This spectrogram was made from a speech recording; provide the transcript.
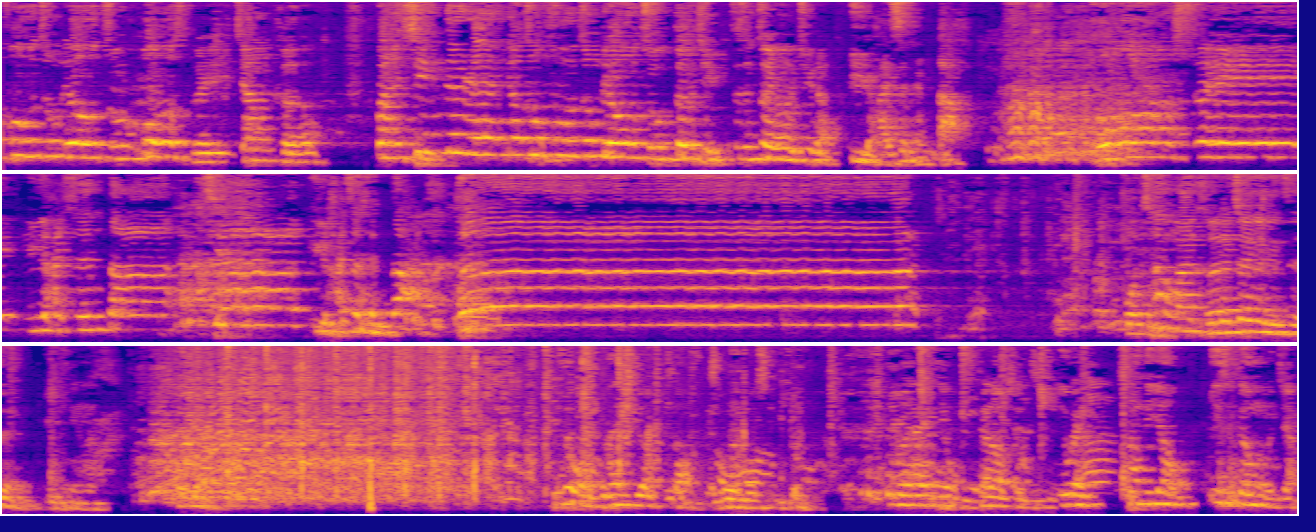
从腹中流出。活水江河，烦心的人要从腹中流出。对不起，这是最后一句了，雨还是很大。活水雨还是很大，江雨还是很大。河，我唱完河的最后一个字，雨停了。其实我们不太需要知道很多东西，因为那一天我们看到神迹，因为上帝要一直跟我们讲，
